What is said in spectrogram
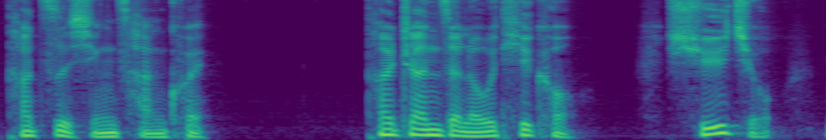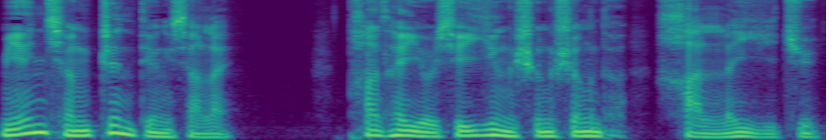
他自行惭愧。他站在楼梯口，许久，勉强镇定下来。他才有些硬生生的喊了一句：“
